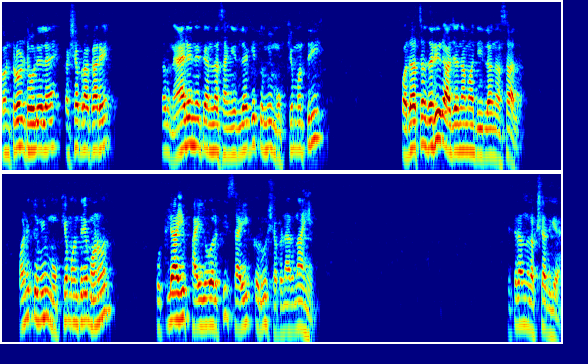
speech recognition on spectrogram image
कंट्रोल ठेवलेलं आहे? कशा प्रकारे? तर न्यायालयाने त्यांना सांगितलं की तुम्ही मुख्यमंत्री पदाचा जरी राजीनामा दिला नसाल पण तुम्ही मुख्यमंत्री म्हणून कुठल्याही फाईलवरती सही करू शकणार नाही. मित्रांनो लक्षात घ्या.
